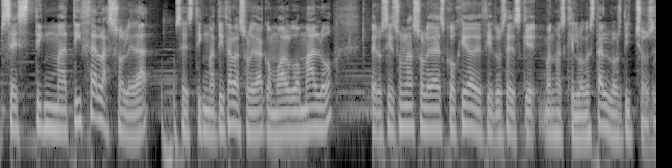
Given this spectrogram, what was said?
se estigmatiza la soledad, se estigmatiza la soledad como algo malo, pero si es una soledad escogida, decir, ustedes que, bueno, es que luego están los dichos.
